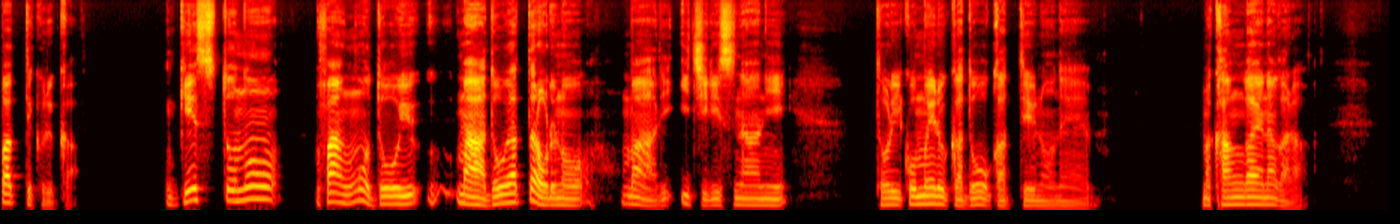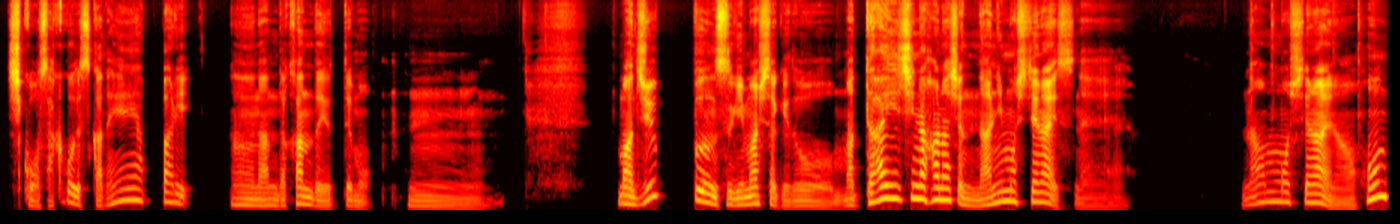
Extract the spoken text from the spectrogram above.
張ってくるか。ゲストのファンをどういう、まあ、どうやったら俺の、まあ、一リスナーに取り込めるかどうかっていうのをね、まあ、考えながら、試行錯誤ですかね、やっぱり。うん、なんだかんだ言っても。うん。まあ、10分過ぎましたけど、まあ、大事な話は何もしてないですね。なんもしてないな。本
